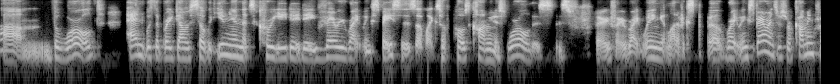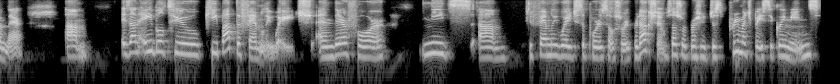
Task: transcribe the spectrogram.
um, the world, and with the breakdown of the Soviet Union, that's created a very right wing spaces of like sort of post communist world is is very very right wing. A lot of uh, right wing experiments are sort of coming from there. Um, is unable to keep up the family wage, and therefore needs um, family wage supported social reproduction. Social reproduction just pretty much basically means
